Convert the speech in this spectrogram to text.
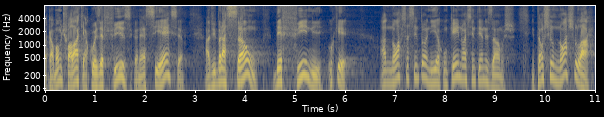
Acabamos de falar que a coisa é física, né? é ciência. A vibração define o quê? A nossa sintonia, com quem nós sintonizamos. Então, se o nosso lar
